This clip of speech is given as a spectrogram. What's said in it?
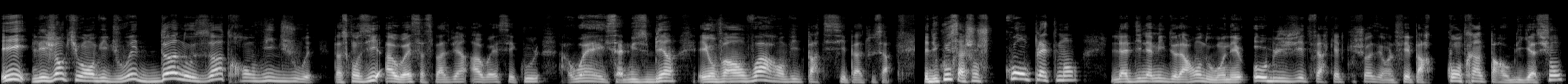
Et les gens qui ont envie de jouer donnent aux autres envie de jouer. Parce qu'on se dit, ah ouais, ça se passe bien, ah ouais, c'est cool, ah ouais, ils s'amusent bien, et on va en voir envie de participer à tout ça. Et du coup, ça change complètement la dynamique de la ronde où on est obligé de faire quelque chose et on le fait par contrainte, par obligation,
